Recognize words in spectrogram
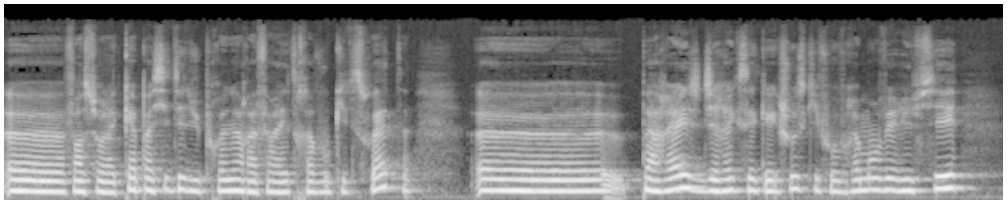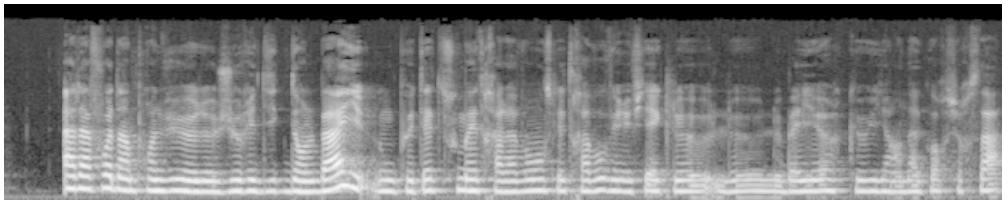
enfin sur la capacité du preneur à faire les travaux qu'il souhaite. pareil, je dirais que c'est quelque chose qu'il faut vraiment vérifier à la fois d'un point de vue euh, juridique dans le bail, donc peut-être soumettre à l'avance les travaux, vérifier avec le, le, bailleur qu'il y a un accord sur ça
